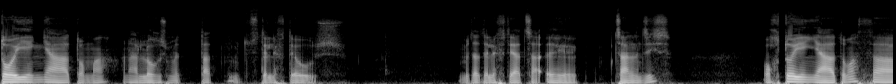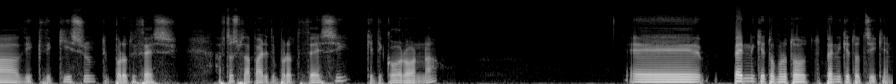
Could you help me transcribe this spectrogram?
8 ή 9 άτομα, αναλόγως με, τα, με τους τελευταίους με τα τελευταία ε, challenges 8 ή 9 άτομα θα διεκδικήσουν την πρώτη θέση. Αυτός που θα πάρει την πρώτη θέση και την κορώνα ε, παίρνει και το, πρώτο, παίρνει και το chicken.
